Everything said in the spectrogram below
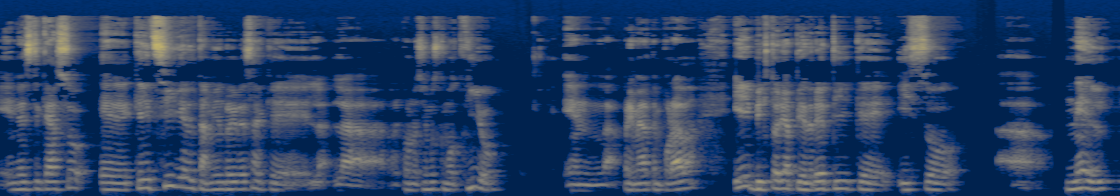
En este caso, eh, Kate Siegel también regresa, que la, la reconocimos como Tío en la primera temporada. Y Victoria Piedretti, que hizo a Nell,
